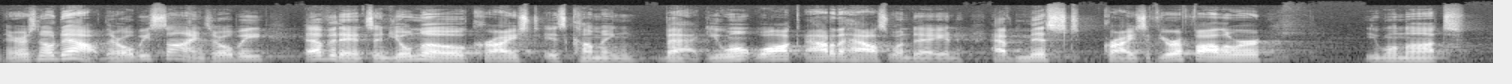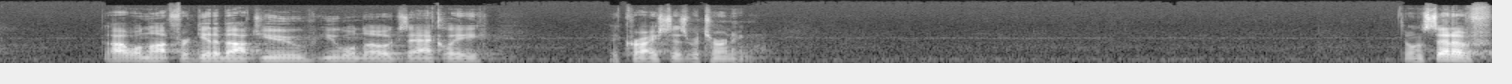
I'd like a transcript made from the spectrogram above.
there is no doubt. There will be signs, there will be evidence, and you'll know Christ is coming back. You won't walk out of the house one day and have missed Christ. If you're a follower, you will not, God will not forget about you. You will know exactly that Christ is returning. So instead of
